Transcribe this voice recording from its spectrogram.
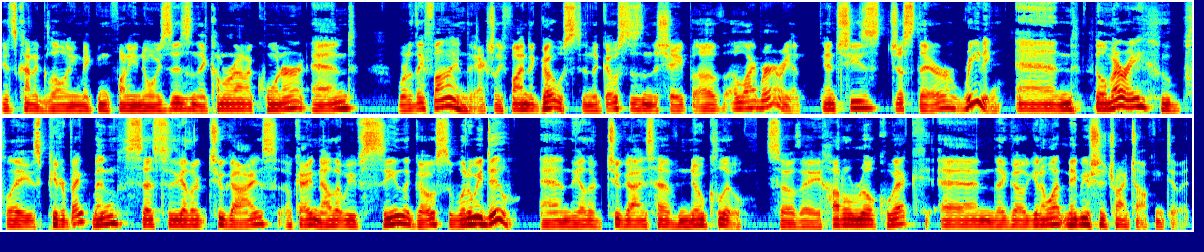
it's kind of glowing, making funny noises. And they come around a corner and what do they find? They actually find a ghost, and the ghost is in the shape of a librarian. And she's just there reading. And Bill Murray, who plays Peter Venkman, says to the other two guys, Okay, now that we've seen the ghost, what do we do? And the other two guys have no clue. So they huddle real quick and they go, You know what? Maybe you should try talking to it.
